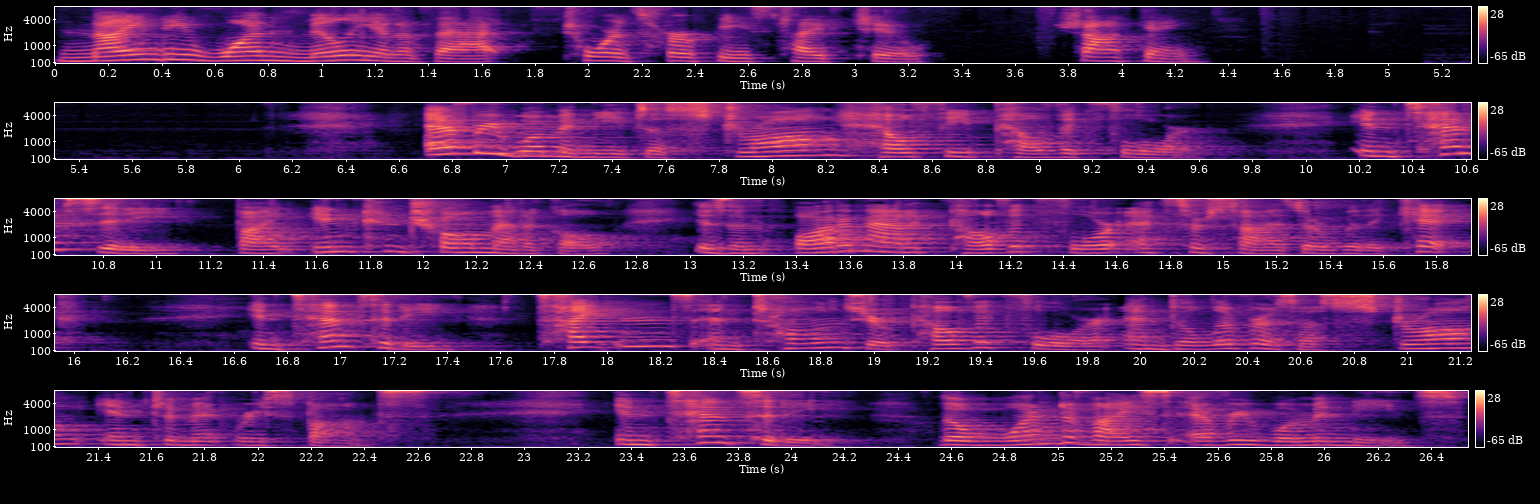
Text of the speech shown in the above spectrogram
91 million of that towards herpes type 2. Shocking. Every woman needs a strong, healthy pelvic floor. Intensity by In Control Medical is an automatic pelvic floor exerciser with a kick. Intensity tightens and tones your pelvic floor and delivers a strong, intimate response. Intensity, the one device every woman needs.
